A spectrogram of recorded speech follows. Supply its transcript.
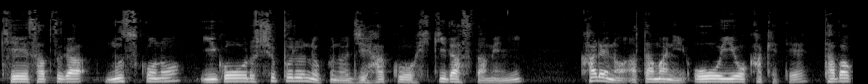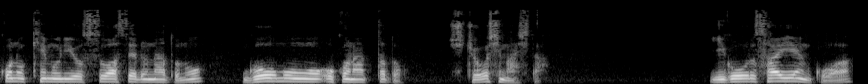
警察が息子のイゴール・シュプルヌクの自白を引き出すために、彼の頭に覆いをかけてタバコの煙を吸わせるなどの拷問を行ったと主張しました。イゴール・サイエンコは、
